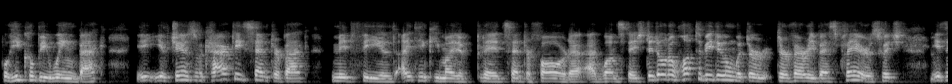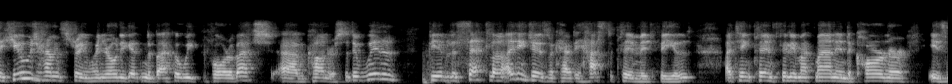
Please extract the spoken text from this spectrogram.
but he could be wing back. You've James McCarthy centre back, midfield. I think he might have played centre forward at, at one stage. They don't know what to be doing with their, their very best players, which is a huge hamstring when you're only getting them back a week before a match, um, Conor. So they will be able to settle on. I think James McCarthy has to play midfield. I think playing Philly McMahon in the corner is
